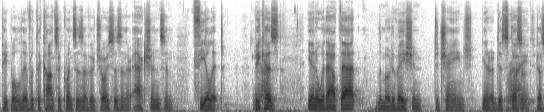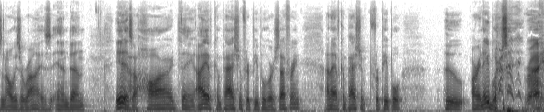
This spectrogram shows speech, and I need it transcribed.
people live with the consequences of their choices and their actions and feel it. Because, yeah. you know, without that, the motivation to change you know just right. doesn't doesn't always arise and um, it is yeah. a hard thing i have compassion for people who are suffering and i have compassion for people who are enablers right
